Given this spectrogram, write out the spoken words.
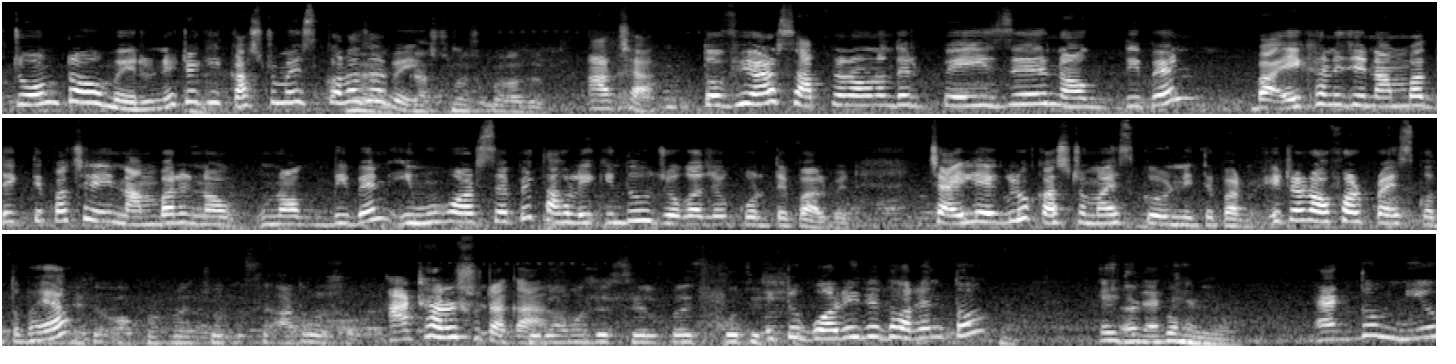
স্টোনটাও মেরুন এটা কি কাস্টমাইজ করা যাবে? কাস্টমাইজ করা যাবে। আচ্ছা তো ভিউয়ার্স আপনারা ওনাদের পেজে নক দিবেন বা এখানে যে নাম্বার দেখতে পাচ্ছেন এই নাম্বারে নক দিবেন ইমো হোয়াটসঅ্যাপে তাহলে কিন্তু যোগাযোগ করতে পারবেন। চাইলে এগুলো কাস্টমাইজ করে নিতে পারবেন। এটার অফার প্রাইস কত ভাইয়া? এটা অফার প্রাইস চলতেছে 1800 আঠারোশো টাকা। ছিল আমাদের সেল প্রাইস 2500 একটু বডিতে ধরেন তো। এই যে একদম দেখেন একদম নিউ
